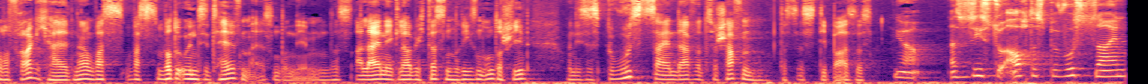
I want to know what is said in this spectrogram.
Oder frage ich halt, ne, was, was würde uns jetzt helfen als Unternehmen? Das alleine, glaube ich, das ist ein Riesenunterschied. Und dieses Bewusstsein dafür zu schaffen, das ist die Basis. Ja, also siehst du auch das Bewusstsein,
